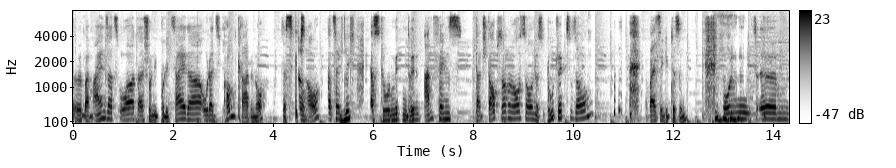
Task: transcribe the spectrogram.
äh, beim Einsatzort, da ist schon die Polizei da oder sie kommt gerade noch. Das gibt's Oh. auch tatsächlich, dass du mittendrin anfängst, dein Staubsauger rauszuhauen, das Blut wegzusaugen. da weißt du, gibt es Sinn. Und ähm,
